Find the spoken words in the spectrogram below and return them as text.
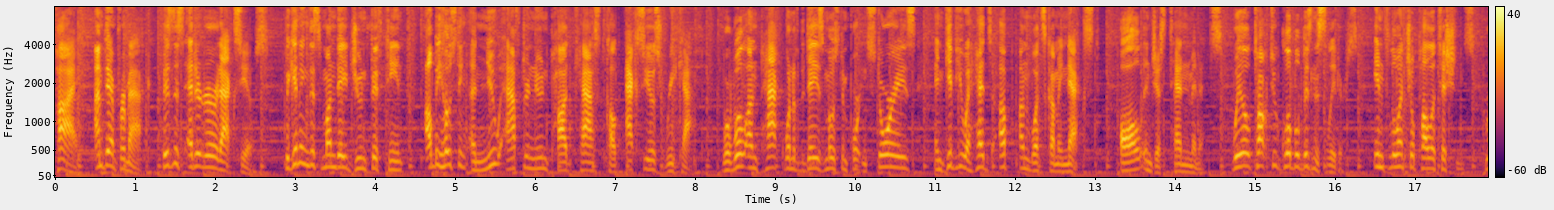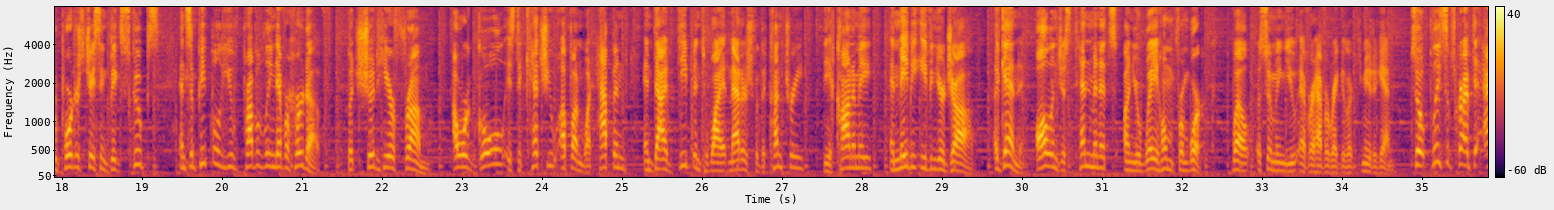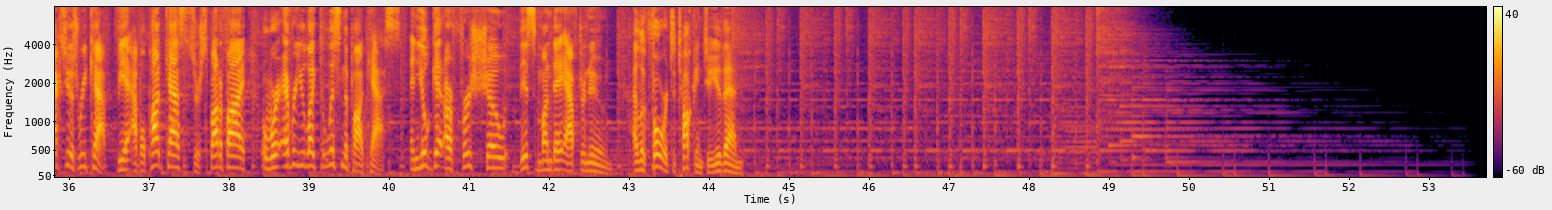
Hi, I'm Dan Primack, business editor at Axios. Beginning this Monday, June 15th, I'll be hosting a new afternoon podcast called Axios Recap, where we'll unpack one of the day's most important stories and give you a heads up on what's coming next, all in just 10 minutes. We'll talk to global business leaders, influential politicians, reporters chasing big scoops, and some people you've probably never heard of, but should hear from. Our goal is to catch you up on what happened and dive deep into why it matters for the country, the economy, and maybe even your job. Again, all in just 10 minutes on your way home from work. Well, assuming you ever have a regular commute again. So please subscribe to Axios Recap via Apple Podcasts or Spotify or wherever you like to listen to podcasts. And you'll get our first show this Monday afternoon. I look forward to talking to you then.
